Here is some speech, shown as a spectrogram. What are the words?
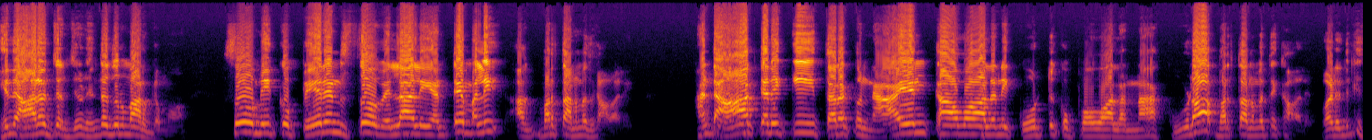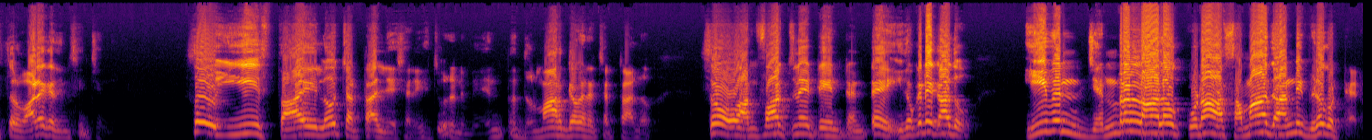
ఇది ఆలోచన? చూడు ఎంత దుర్మార్గమో. సో మీకు పేరెంట్స్తో వెళ్ళాలి అంటే మళ్ళీ భర్త అనుమతి కావాలి. అంటే ఆఖరికి తనకు న్యాయం కావాలని కోర్టుకు పోవాలన్నా కూడా భర్త అనుమతి కావాలి. వాడు ఎందుకు ఇస్తారు వాడే కదా హింసించింది. సో ఈ స్థాయిలో చట్టాలు చేశారు. ఇది చూడండి మీరు ఎంత దుర్మార్గమైన చట్టాలు. సో అన్ఫార్చునేట్ ఏంటంటే ఇదొకటే కాదు. ఈవెన్ జనరల్ లాలో కూడా సమాజాన్ని విడగొట్టారు.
